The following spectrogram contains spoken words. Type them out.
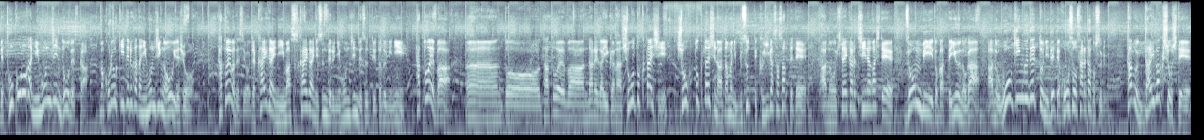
でところが日本人どうですか、まあ、これを聞いてる方日本人が多いでしょう。例えばですよじゃあ海外にいます海外に住んでる日本人ですって言った時に例えばうーんと例えば誰がいいかな聖徳太子？聖徳太子の頭にブスって釘が刺さっててあの額から血流してゾンビとかっていうのがあのウォーキングデッドに出て放送されたとする。多分大爆笑して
